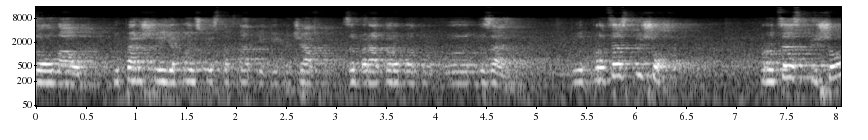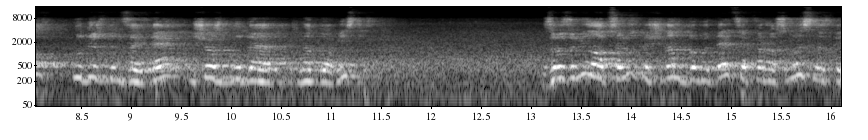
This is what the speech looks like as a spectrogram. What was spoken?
Zone і перший японський стартап, який почав забирати роботу в дизайні. Процес пішов. Процес пішов, куди ж він зайде і що ж буде натомість. Зрозуміло абсолютно, що нам доведеться переосмислити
